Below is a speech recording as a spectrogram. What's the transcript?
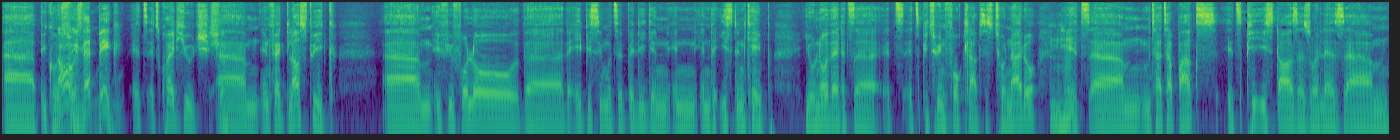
Uh, because Oh, is that big? It's it's quite huge. Sure. Um, in fact, last week. Um, if you follow the the ABC Motsepe League in, in, in the Eastern Cape, you'll know that it's a it's it's between four clubs. It's Tornado, Mm-hmm. it's um, Mthatha Bucks, it's PE Stars, as well as um,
